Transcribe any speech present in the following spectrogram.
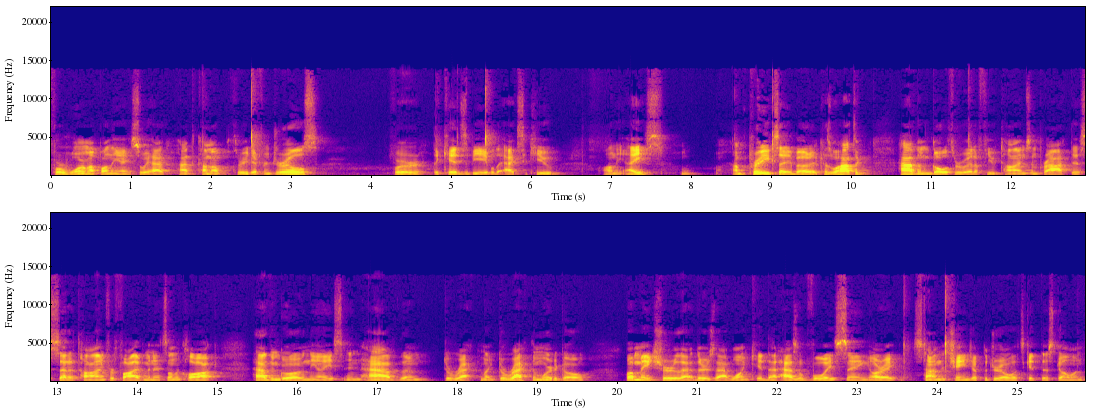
for warm up on the ice. So we have, had to come up with three different drills for the kids to be able to execute on the ice. I'm pretty excited about it because we'll have to have them go through it a few times in practice, set a time for five minutes on the clock, have them go out on the ice and have them direct, like direct them where to go, but make sure that there's that one kid that has a voice saying, all right, it's time to change up the drill, let's get this going.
